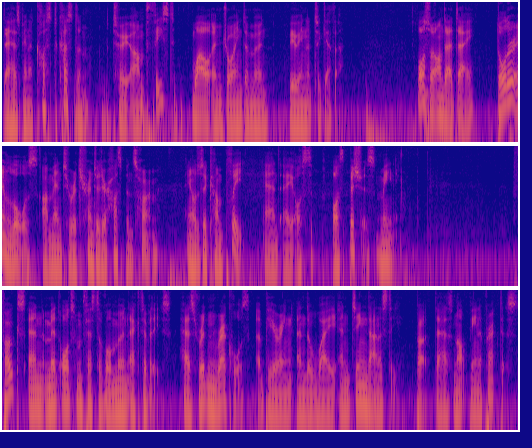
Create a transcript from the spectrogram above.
there has been a custom to um, feast while enjoying the moon, viewing it together. Also, on that day, daughter in laws are meant to return to their husband's home in order to complete and a auspicious meaning. Folks and Mid Autumn Festival moon activities has written records appearing in the Wei and Jin dynasty, but there has not been a practice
